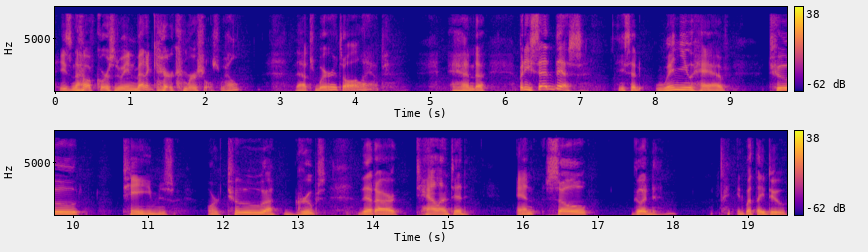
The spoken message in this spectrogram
he's now, of course, doing Medicare commercials. Well, that's where it's all at. And uh, but he said this. He said, when you have two teams or two uh, groups that are talented and so good in what they do,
